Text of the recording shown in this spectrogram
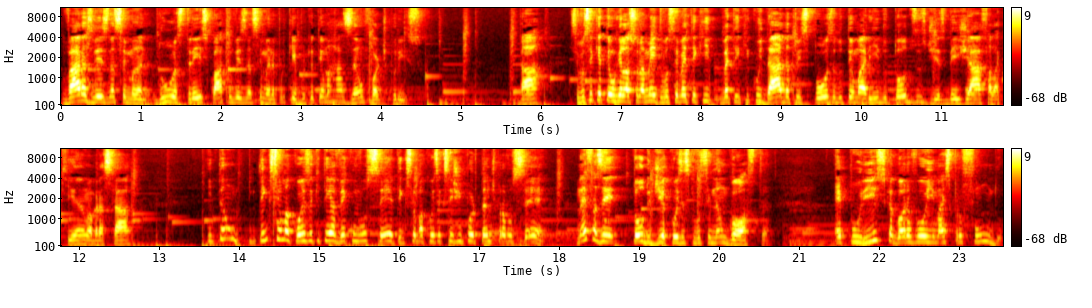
várias vezes na semana, duas, três, quatro vezes na semana. Por quê? Porque eu tenho uma razão forte por isso. Tá? Se você quer ter um relacionamento, você vai ter que, vai ter que cuidar da tua esposa, do teu marido todos os dias, beijar, falar que ama, abraçar. Então, tem que ser uma coisa que tenha a ver com você, tem que ser uma coisa que seja importante para você. Não é fazer todo dia coisas que você não gosta. É por isso que agora eu vou ir mais profundo.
